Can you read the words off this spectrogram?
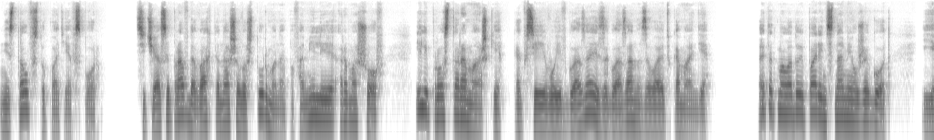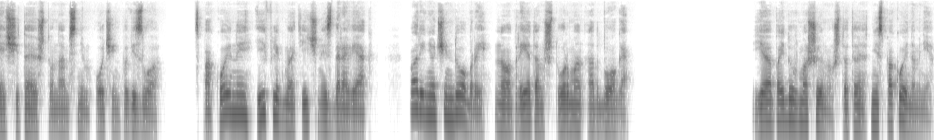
Не стал вступать я в спор. Сейчас и правда вахта нашего штурмана по фамилии Ромашов, или просто Ромашки, как все его и в глаза, и за глаза называют в команде. Этот молодой парень с нами уже год, и я считаю, что нам с ним очень повезло. Спокойный и флегматичный здоровяк. Парень очень добрый, но при этом штурман от бога. «Я пойду в машину, что-то неспокойно мне».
